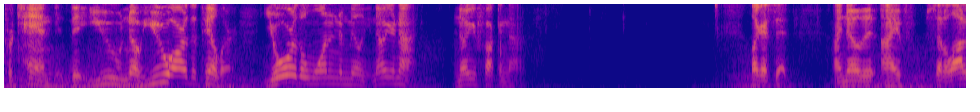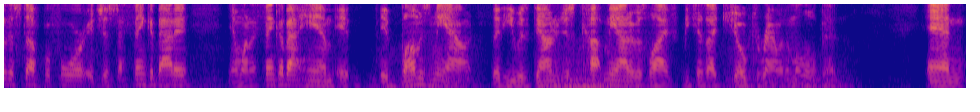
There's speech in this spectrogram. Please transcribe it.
pretend that you know you are the pillar. You're the one in a million. No, you're not. No, you're fucking not. Like I said, I know that I've said a lot of this stuff before. It just I think about it, and when I think about him, it it bums me out that he was down to just cut me out of his life because I joked around with him a little bit. And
